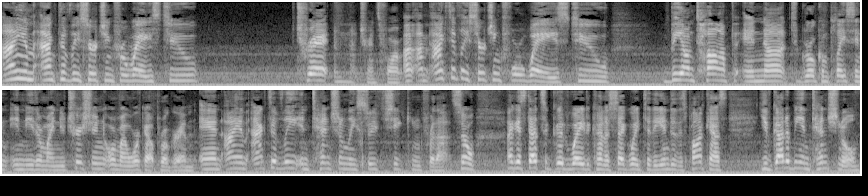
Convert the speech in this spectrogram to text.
I am actively searching for ways to tra- not transform. I'm actively searching for ways to be on top and not grow complacent in either my nutrition or my workout program. And I am actively, intentionally seeking for that. So I guess that's a good way to kind of segue to the end of this podcast. You've got to be intentional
